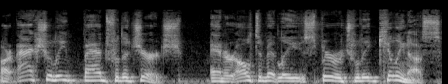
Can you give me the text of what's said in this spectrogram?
are actually bad for the church and are ultimately spiritually killing us.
